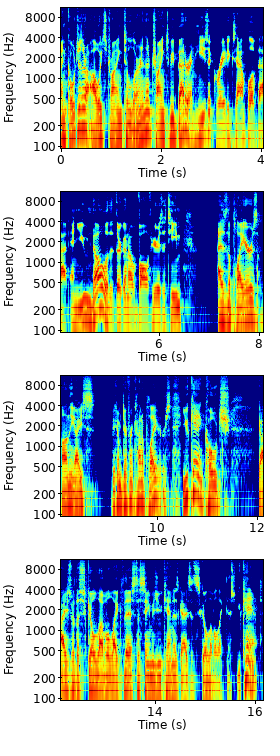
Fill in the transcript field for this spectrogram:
And coaches are always trying to learn and they're trying to be better. And he's a great example of that. And you know that they're going to evolve here as a team as the players on the ice become different kind of players. You can't coach guys with a skill level like this the same as you can as guys at skill level like this. You can't.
